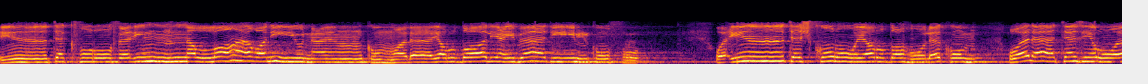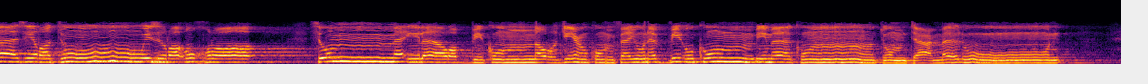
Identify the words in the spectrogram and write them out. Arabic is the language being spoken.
إن تكفروا فإن الله غني عنكم ولا يرضى لعباده الكفر. وإن تشكروا يرضه لكم ولا تزر وازرة وزر أخرى. ثم إلى ربكم مرجعكم فينبئكم بما كنتم تعملون.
